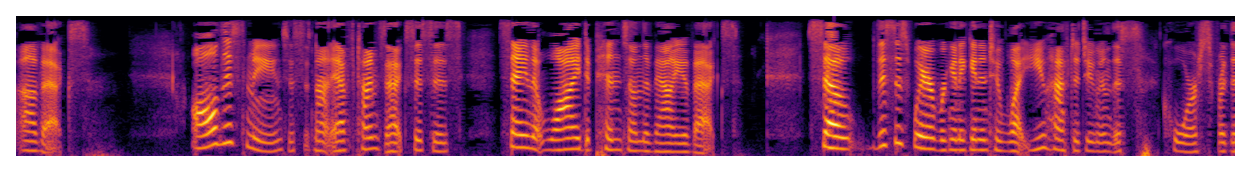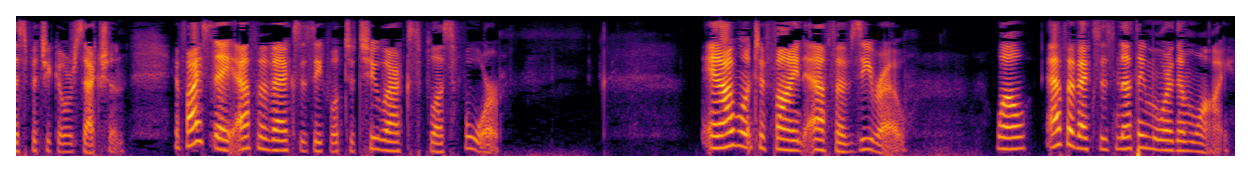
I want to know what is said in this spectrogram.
of x. All this means, this is not f times x, this is saying that y depends on the value of x. So this is where we're going to get into what you have to do in this course for this particular section. If I say f of x is equal to 2x plus 4, and I want to find f of 0, well, f of x is nothing more than y.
